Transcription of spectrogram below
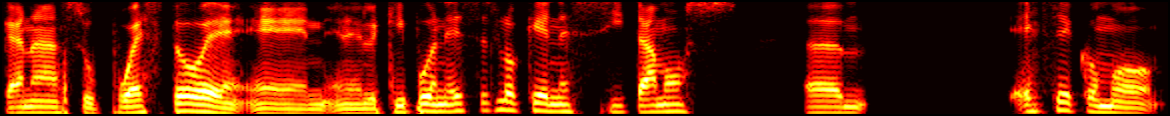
gana su puesto en, en, el equipo. En eso es lo que necesitamos. Um, ese como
